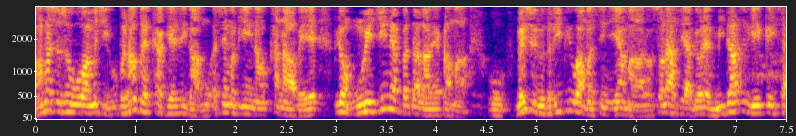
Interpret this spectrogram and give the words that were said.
ဘာမှစိုးစိုးဝါးမရှိဘူးဘယ်တော့ပဲခက်ခဲစီကမှုအဆင်မပြေအောင်ခဏပဲပြီးတော့ငွေကြီးနဲ့ပတ်သက်လာတဲ့အခါမှာဟိုမိတ်ဆွေတို့သတိပြုရမှာစင်ကြရမှာတော့ဆွမ်းနာဆရာပြောတဲ့မိသားစုရေးကိစ္စ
